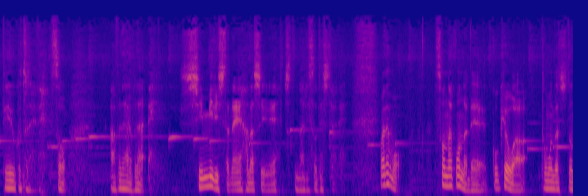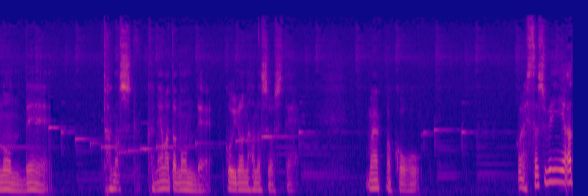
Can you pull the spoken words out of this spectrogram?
っていうことでね。そう。危ない危ない。しんみりしたね。話にね。ちょっとなりそうでしたよね。まあでもそんなこんなでこう今日は友達と飲んで楽しくねまた飲んでこういろんな話をしてまあやっぱこうまあ、久しぶりに会っ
